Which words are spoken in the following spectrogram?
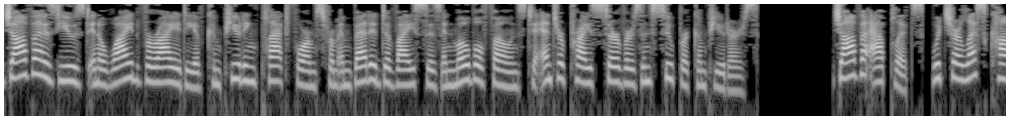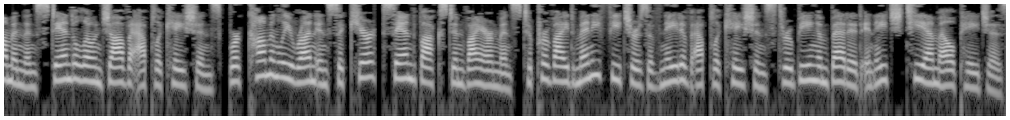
Java is used in a wide variety of computing platforms from embedded devices and mobile phones to enterprise servers and supercomputers. Java applets, which are less common than standalone Java applications, were commonly run in secure, sandboxed environments to provide many features of native applications through being embedded in HTML pages.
